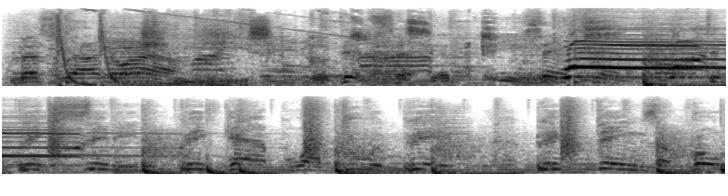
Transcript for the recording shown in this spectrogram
Best way I know how. Keys, the concept. The big city, the big apple, I do it big. Big things, I roll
